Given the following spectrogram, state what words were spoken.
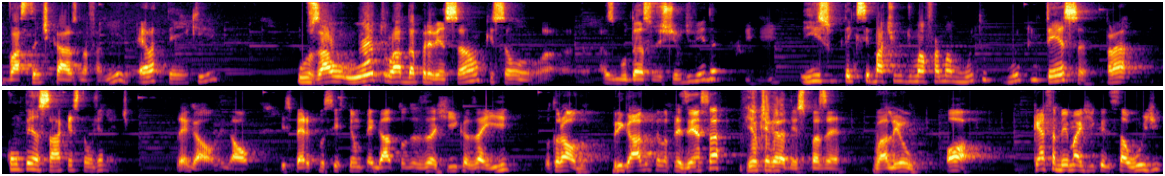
bastante caso na família, ela tem que usar o outro lado da prevenção, que são as mudanças de estilo de vida, uhum. e isso tem que ser batido de uma forma muito, muito intensa para compensar a questão genética. Legal, legal. Espero que vocês tenham pegado todas as dicas aí. Doutor Aldo, obrigado pela presença. Eu que agradeço, Pazé. Valeu. Ó, quer saber mais dicas de saúde?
